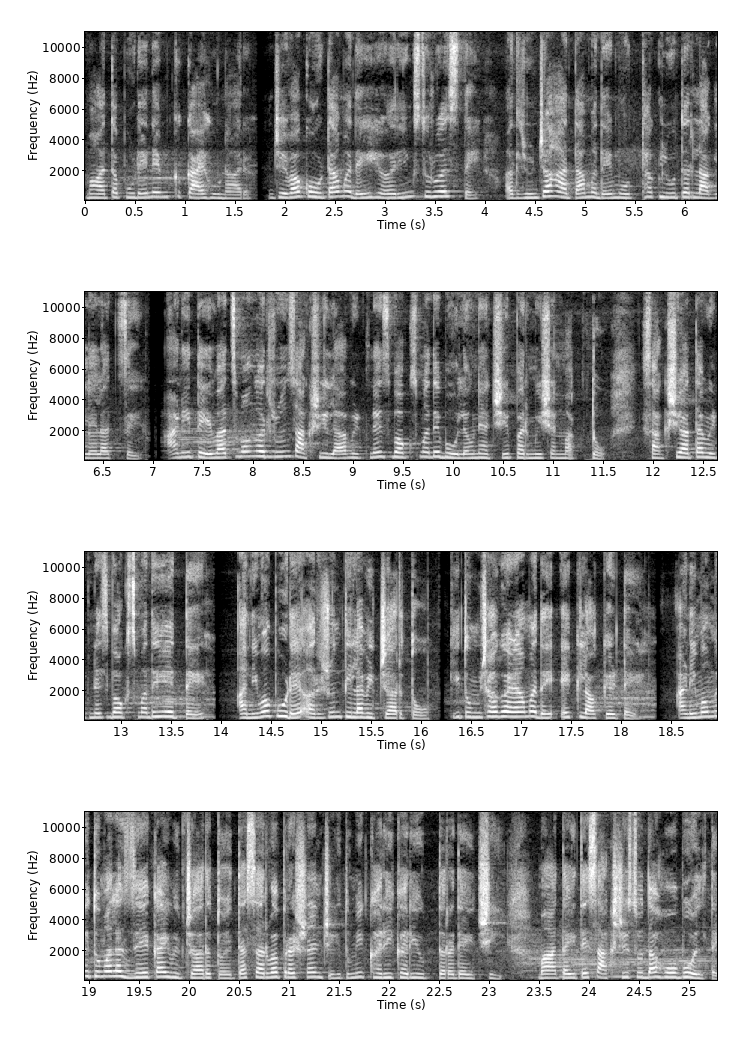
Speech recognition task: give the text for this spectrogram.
मग आता पुढे नेमकं काय होणार? जेव्हा कोर्टामध्ये हिअरिंग सुरू असते अर्जुनच्या हातामध्ये मोठा क्लू तर लागलेलाच आहे. आणि तेव्हाच मग अर्जुन साक्षीला विटनेस बॉक्समध्ये बोलवण्याची परमिशन मागतो. साक्षी आता विटनेस बॉक्समध्ये येते आणि मग पुढे अर्जुन तिला विचारतो की तुमच्या गळ्यामध्ये एक लॉकेट आहे. आणि मग मी तुम्हाला जे काही विचारतो आहे त्या सर्व प्रश्नांची तुम्ही खरी खरी उत्तरं द्यायची. मग आता इथे साक्षीसुद्धा हो बोलते.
